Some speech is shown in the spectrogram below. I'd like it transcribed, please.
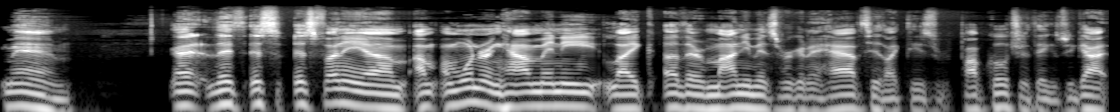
Man, uh, this it's it's funny. Um, I'm I'm wondering how many like other monuments we're gonna have to like these pop culture things. We got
